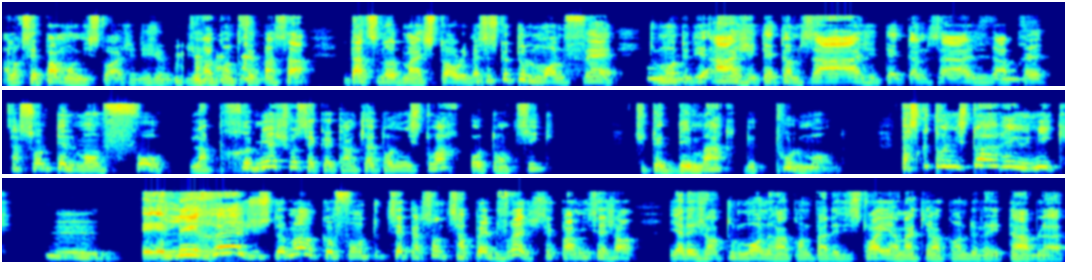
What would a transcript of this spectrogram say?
Alors que ce n'est pas mon histoire. J'ai dit, je ne raconterai pas ça. That's not my story. Mais c'est ce que tout le monde fait. Tout le monde te dit, ah, j'étais comme ça, j'étais comme ça. Après, ça sonne tellement faux. La première chose, c'est que quand tu as ton histoire authentique, tu te démarques de tout le monde. Parce que ton histoire est unique. Hmm. Et l'erreur, justement, que font toutes ces personnes, ça peut être vrai. Je sais que parmi ces gens, il y a des gens, tout le monde ne raconte pas des histoires. Il y en a qui racontent de véritables.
